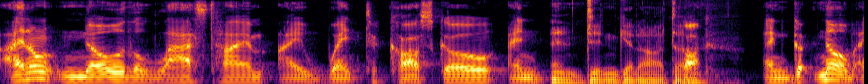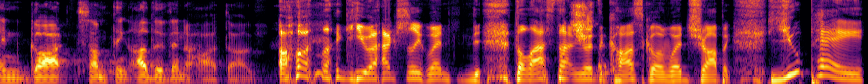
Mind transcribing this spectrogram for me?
I don't know the last time I went to Costco and And didn't get a hot dog. And go, no and got something other than a hot dog. Oh, like you actually went the last time you went to Costco and went shopping. You pay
